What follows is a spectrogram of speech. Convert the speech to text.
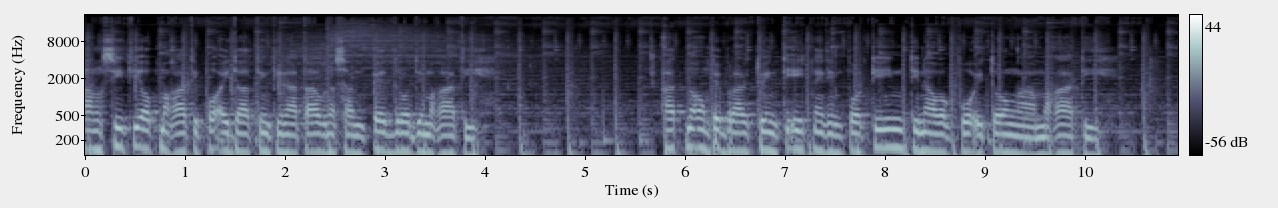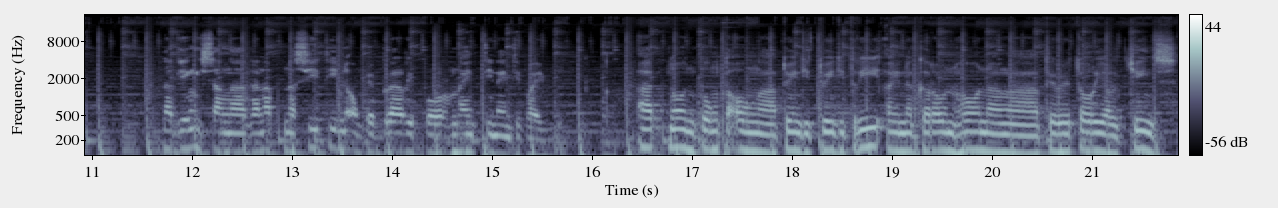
Ang City of Makati po ay dating tinatawag na San Pedro de Makati. At noong February 28, 1914, tinawag po itong uh, Makati naging isang uh, ganap na city noong February 4, 1995. At noon pong taong uh, 2023 ay nagkaroon ho ng uh, territorial change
